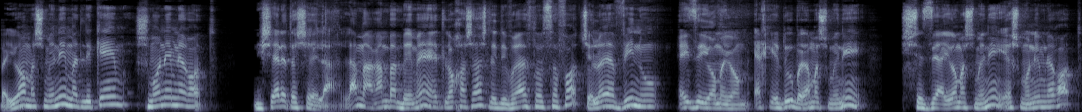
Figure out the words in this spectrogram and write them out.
ביום השמיני מדליקים 80 נרות. נשאלת השאלה, למה הרמב"ם באמת לא חשש לדברי התוספות שלא יבינו איזה יום היום, איך ידעו ביום השמיני שזה היום השמיני, יש 80 נרות?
